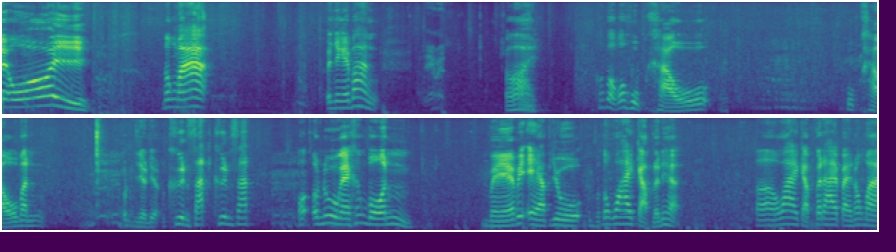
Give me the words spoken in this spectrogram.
ย โอ้ยน้องมาเป็นยังไงบ้างโอ้ยเขาบอกว่าหุบเขา หุบเขามันเดี๋ยวเดี๋ยวขึ้นซัดขึ้นซัด อ๋ออ๋อนู่นไงข้างบน แหมไปแอบอยู่ ผมต้องว่ายกลับแล้วเนี่ยเออว่ายกลับก็ได้ไปน้องม้า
